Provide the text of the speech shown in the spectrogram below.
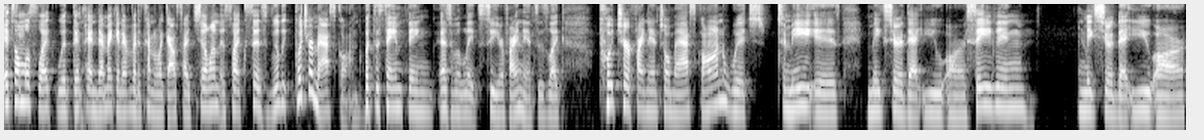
It's almost like with the pandemic and everybody's kind of like outside chilling. It's like, sis, really put your mask on. But the same thing as it relates to your finances, like put your financial mask on, which to me is make sure that you are saving, make sure that you are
